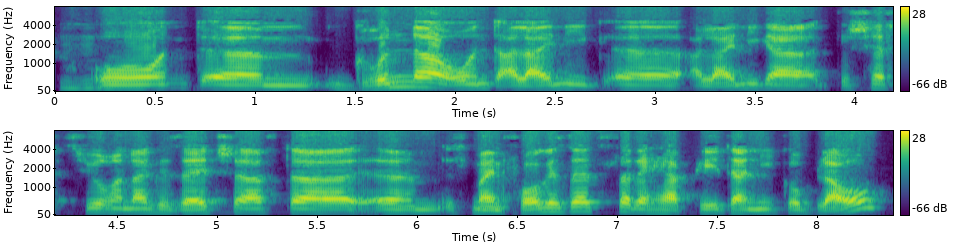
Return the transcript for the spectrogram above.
Mhm. Und ähm, Gründer und alleinig, äh, alleiniger geschäftsführender Gesellschafter ähm, ist mein Vorgesetzter, der Herr Peter Nico Blau.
